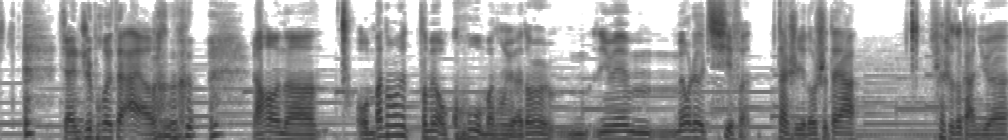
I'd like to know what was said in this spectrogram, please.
简直不会再爱了。然后呢，我们班同学都没有哭，我们班同学都是因为没有这个气氛，但是也都是大家确实都感觉，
